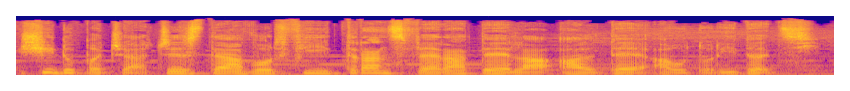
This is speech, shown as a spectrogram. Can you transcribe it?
și după ce acestea vor fi transferate la alte autorități.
